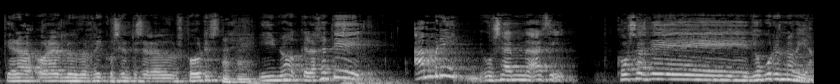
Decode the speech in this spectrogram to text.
que era, ahora es lo de los ricos y antes era lo de los pobres. Y no, que la gente, hambre, o sea, así, Cosas de yogures no había,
